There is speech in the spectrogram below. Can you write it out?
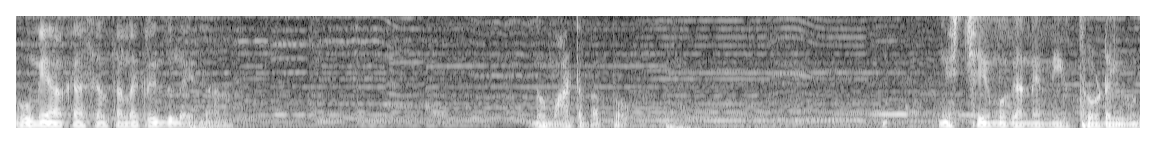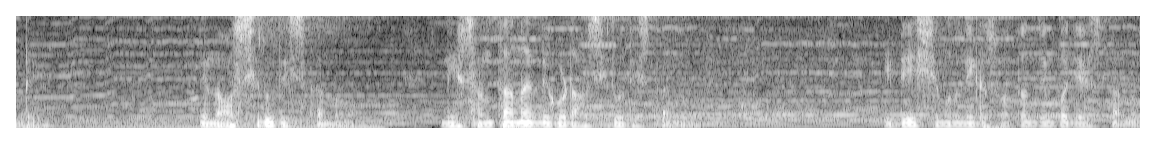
భూమి ఆకాశాలు తలక్రిందులైనా నువ్వు మాట తప్పవు. నిశ్చయముగా నేను నీకు తోడై ఉండి నేను ఆశీర్వదిస్తాను. నీ సంతానాన్ని కూడా ఆశీర్వదిస్తాను. ఈ దేశమును నీకు స్వతంత్రింపజేస్తాను.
